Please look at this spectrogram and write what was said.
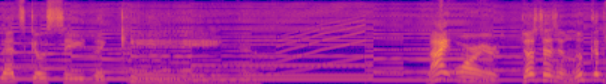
Let's go see the king. Night Warriors! Just as in Lukahn's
